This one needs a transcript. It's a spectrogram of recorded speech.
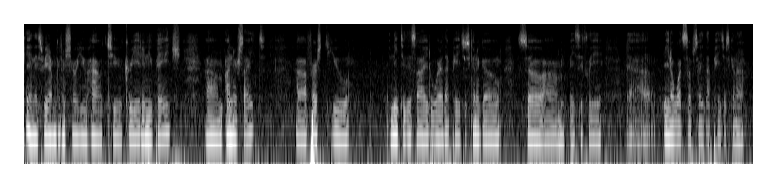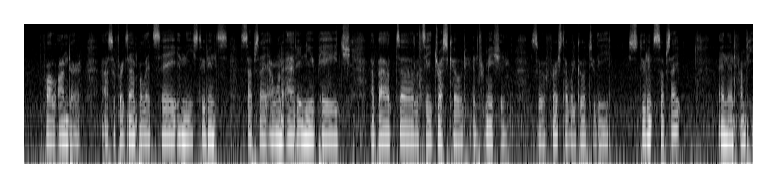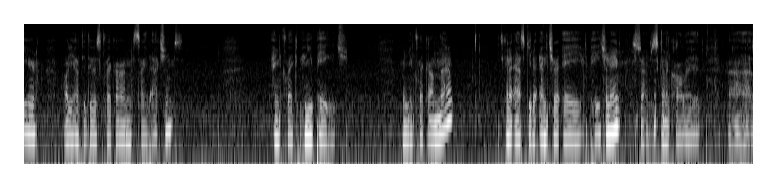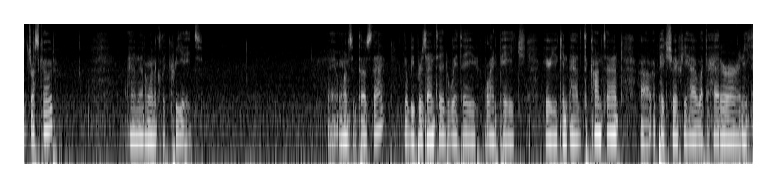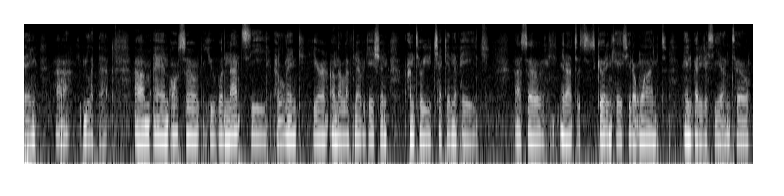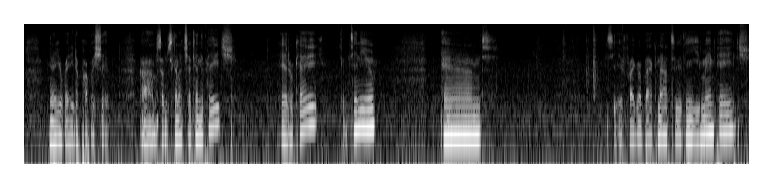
Okay, in this video I'm going to show you how to create a new page um, on your site. Uh, first you need to decide where that page is going to go. So um, basically, uh, you know what subsite that page is going to fall under. Uh, so for example, let's say in the students subsite I want to add a new page about, uh, let's say, dress code information. So first I would go to the students subsite and then from here all you have to do is click on site actions and click new page. When you click on that it's going to ask you to enter a page name. So I'm just going to call it uh, dress code. And then I'm going to click create. And once it does that you'll be presented with a blank page. Here you can add the content uh, a picture if you have like a header or anything uh, like that. Um, and also you will not see a link here on the left navigation until you check in the page. Uh, so you know it's good in case you don't want anybody to see it until you know you're ready to publish it. Um, so I'm just gonna check in the page. Hit OK continue and see if I go back now to the main page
